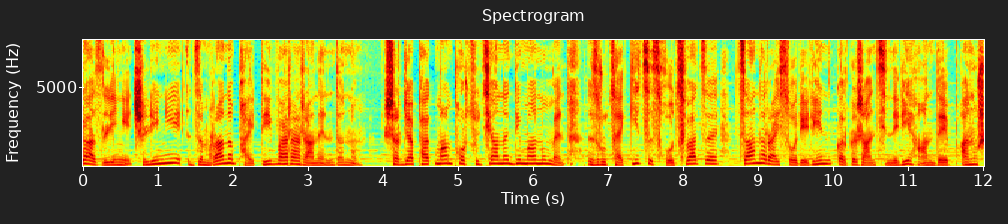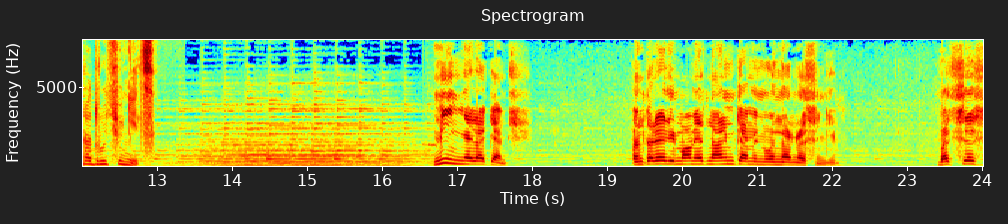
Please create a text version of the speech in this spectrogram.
գազ լինի չլինի, ձմռանը փայտի վարարան են դնում։ Շրջափակման փորձությանը դիմանում են։ Զրուցակիցս խոցված է ծանր այս օրերին կրկժանցիների հանդեպ անուշադրությունից։ Մին նելակյամչ։ Ընտրել իմ ամետնանիմ կամին մոնարնասինգիմ։ Բայց ես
